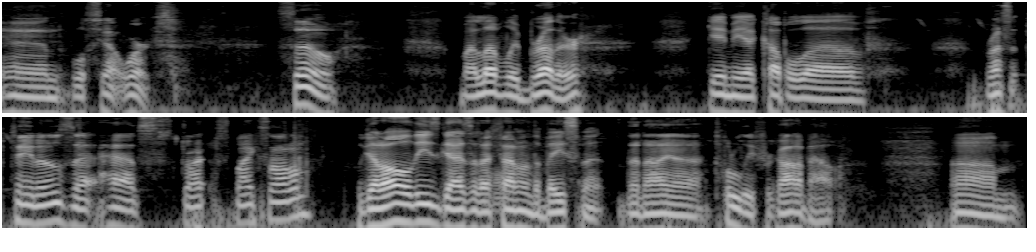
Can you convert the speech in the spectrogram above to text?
and we'll see how it works. So, my lovely brother gave me a couple of russet potatoes that have spikes on them. We got all of these guys that I found in the basement that I uh, totally forgot about. Um,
